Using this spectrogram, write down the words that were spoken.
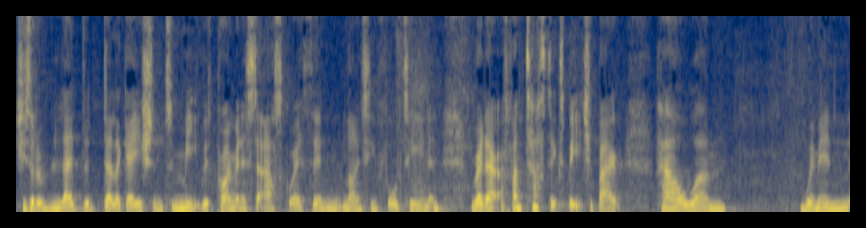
she sort of led the delegation to meet with Prime Minister Asquith in 1914 and read out a fantastic speech about how. Um, women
